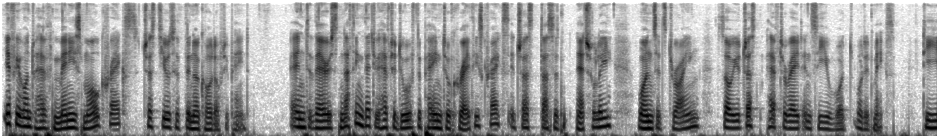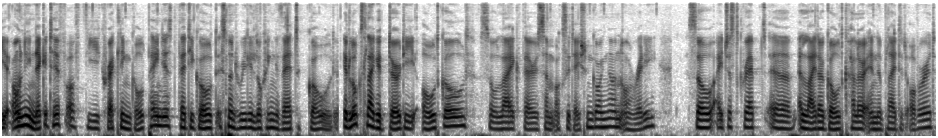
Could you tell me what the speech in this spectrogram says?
If you want to have many small cracks, just use a thinner coat of the paint. And there's nothing that you have to do with the paint to create these cracks, it just does it naturally once it's drying, so you just have to wait and see what, what it makes. The only negative of the crackling gold paint is that the gold is not really looking that gold. It looks like a dirty old gold, so like there is some oxidation going on already. So I just grabbed a, a lighter gold color and applied it over it,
